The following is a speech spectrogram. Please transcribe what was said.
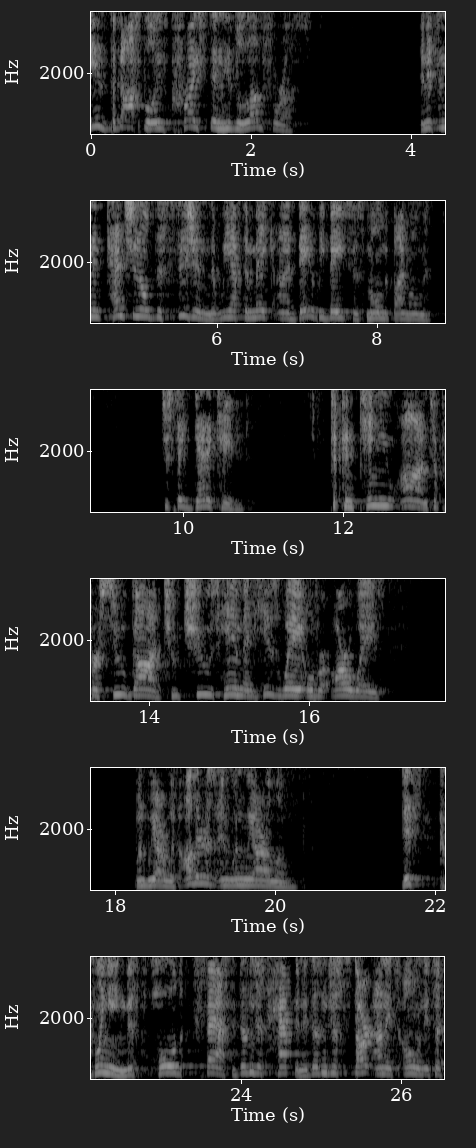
is the gospel, is Christ and his love for us. And it's an intentional decision that we have to make on a daily basis, moment by moment, to stay dedicated, to continue on, to pursue God, to choose Him and His way over our ways when we are with others and when we are alone. This clinging, this hold fast, it doesn't just happen. It doesn't just start on its own. It's a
